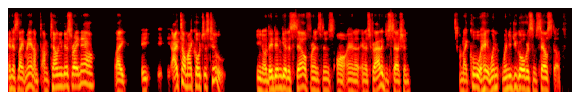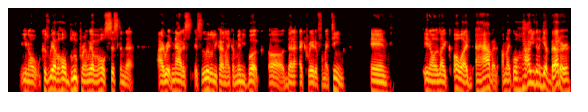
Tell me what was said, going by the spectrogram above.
And it's like, man, I'm, I'm telling you this right now. Like, it, it, I tell my coaches too, you know, they didn't get a sale, for instance, on, in, a, in a strategy session. I'm like, cool. Hey, when, when did you go over some sales stuff? You know, because we have a whole blueprint, we have a whole system that I written out. It's, it's literally kind of like a mini book uh, that I created for my team. And, you know, like, oh, I, I haven't. I'm like, well, how are you going to get better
